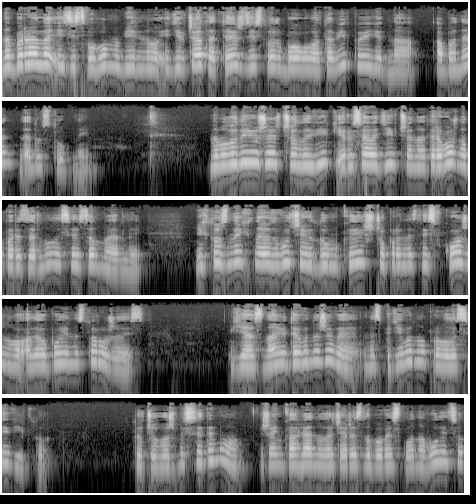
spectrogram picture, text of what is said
Набирала і зі свого мобільного, і дівчата теж зі службового, та відповідь одна абонент недоступний. Немолодий уже чоловік і русява дівчина тривожно перезирнулися і завмерли. Ніхто з них не озвучив думки, що пронеслись в кожного, але обоє насторожились. Я знаю, де вона живе, несподівано проголосив Віктор. То чого ж ми сидимо? Женька глянула через лобове скло на вулицю,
